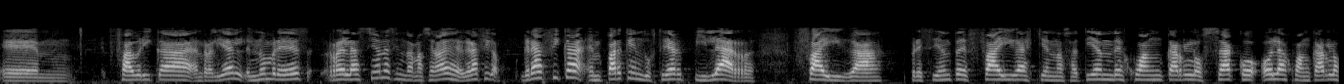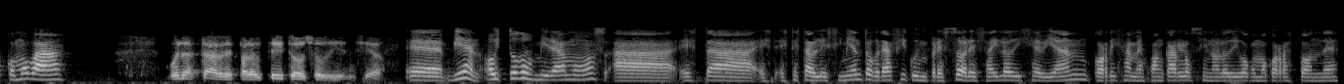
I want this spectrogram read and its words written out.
eh, fábrica, en realidad el nombre es Relaciones Internacionales de Gráfica, Gráfica en Parque Industrial Pilar, FAIGA. Presidente de FAIGA es quien nos atiende, Juan Carlos Saco. Hola Juan Carlos, ¿cómo va? Buenas tardes para usted y toda su audiencia. Eh, bien, hoy todos miramos a esta, este establecimiento gráfico impresores, ahí lo dije bien, corríjame Juan Carlos si no lo digo como corresponde.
